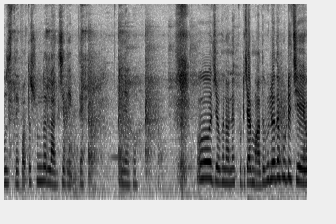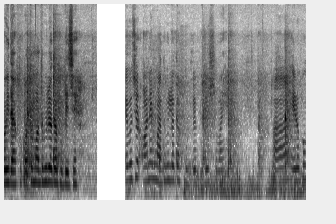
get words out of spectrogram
বুঝতে, কত সুন্দর লাগছে দেখতে। দেখো। ও, যে ওখানে অনেক ফুটেছে। আর মাধবীলতা ফুটেছে? ওই দেখো, কত মাধবীলতা ফুটেছে। এবছর অনেক মাধবীলতা ফুটবে পুজোর সময়। এরকম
